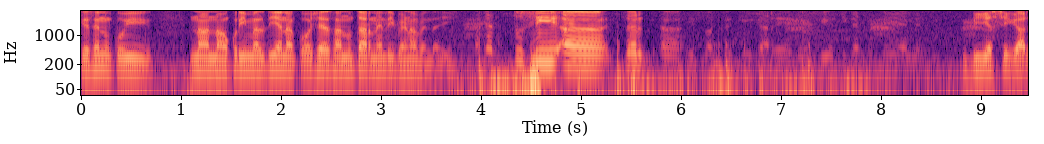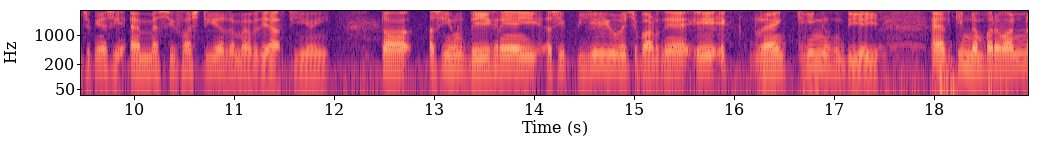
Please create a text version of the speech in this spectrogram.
ਕਿਸੇ ਨੂੰ ਕੋਈ ਨਾ ਨੌਕਰੀ ਮਿਲਦੀ ਹੈ ਨਾ ਕੁਛ ਹੈ ਸਾਨੂੰ ਧਰਨੇ ਦੀ ਬਹਿਣਾ ਪੈਂਦਾ ਜੀ। ਅੱਛਾ ਤੁਸੀਂ ਸਰ ਇਸ ਵਕਤ ਕੀ ਕਰ ਰਹੇ ਹੈਗੇ? ਬੀਐਸਸੀ ਕਰ ਚੁੱਕੇ ਹੋ ਜਾਂ ਐਮਐਸਸੀ ਬੀਐਸਸੀ ਕਰ ਚੁੱਕੇ ਹਾਂ ਅਸੀਂ ਐਮਐਸਸੀ ਫਸਟ ਈਅਰ ਦਾ ਮੈਂ ਵਿਦਿਆਰਥੀ ਹਾਂ ਜੀ। ਤਾਂ ਅਸੀਂ ਹੁਣ ਦੇਖ ਰਹੇ ਹਾਂ ਜੀ ਅਸੀਂ ਪੀਏਯੂ ਵਿੱਚ ਪੜ੍ਹਦੇ ਹਾਂ ਇਹ ਇੱਕ ਰੈਂਕਿੰਗ ਹੁੰਦੀ ਹੈ ਜੀ। ਐਤਕੀ ਨੰਬਰ 1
